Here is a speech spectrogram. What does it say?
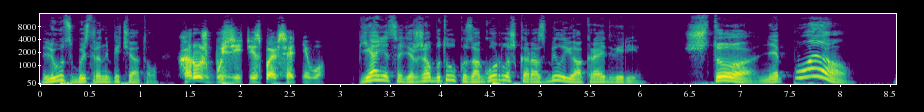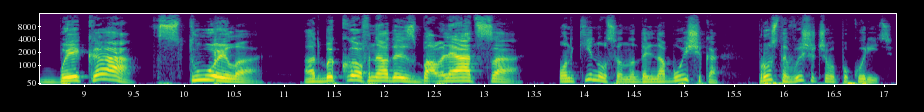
Люц быстро напечатал. «Хорош бузить, избавься от него». Пьяница, держа бутылку за горлышко, разбил ее о край двери. «Что, не понял? Быка в стойло! От быков надо избавляться!» Он кинулся на дальнобойщика, просто вышедшего покурить.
